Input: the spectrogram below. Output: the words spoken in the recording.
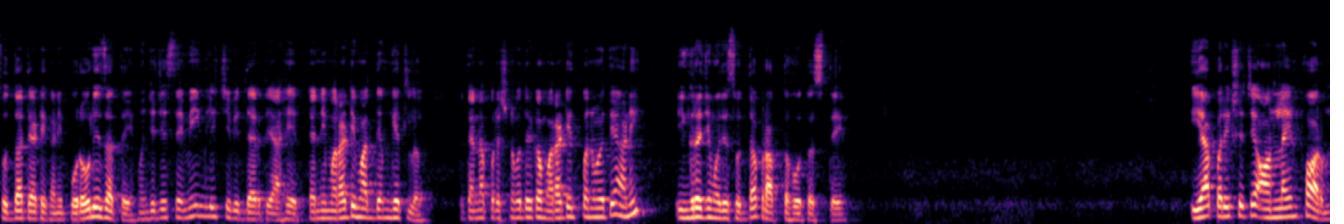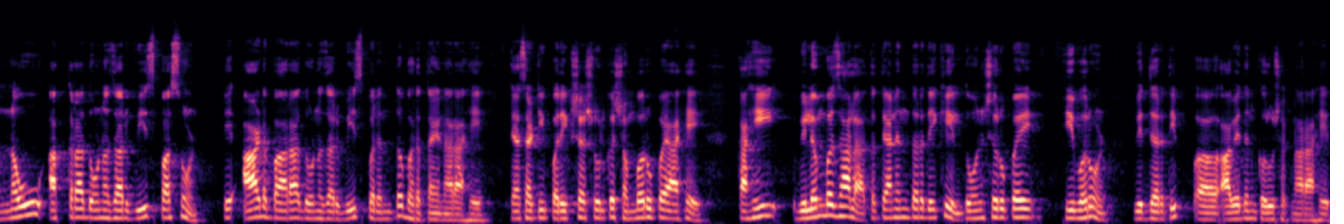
सुद्धा त्या ठिकाणी पुरवली जाते. म्हणजे जे सेमी इंग्लिशचे विद्यार्थी आहेत त्यांनी मराठी माध्यम घेतलं तर त्यांना प्रश्नपत्रिका मराठीत पण मिळते आणि इंग्रजीमध्ये सुद्धा प्राप्त होत असते. या परीक्षेचे ऑनलाईन फॉर्म नऊ अकरा दोन हजार वीसपासून ते आठ बारा दोन हजार वीसपर्यंत भरता येणार आहे. त्यासाठी परीक्षा शुल्क शंभर रुपये आहे. काही विलंब झाला तर त्यानंतर देखील दोनशे रुपये फी भरून विद्यार्थी आवेदन करू शकणार आहेत.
